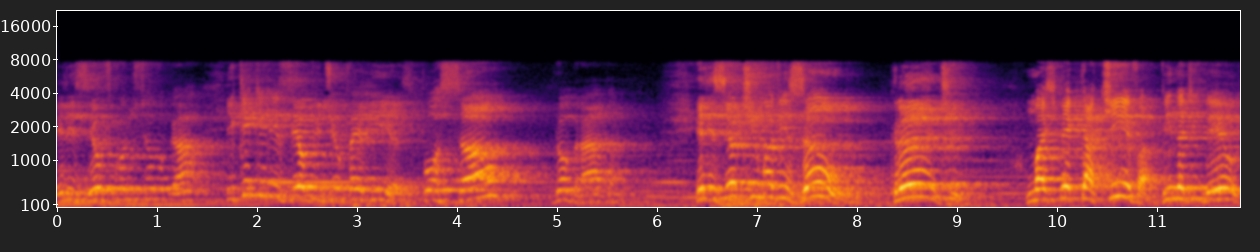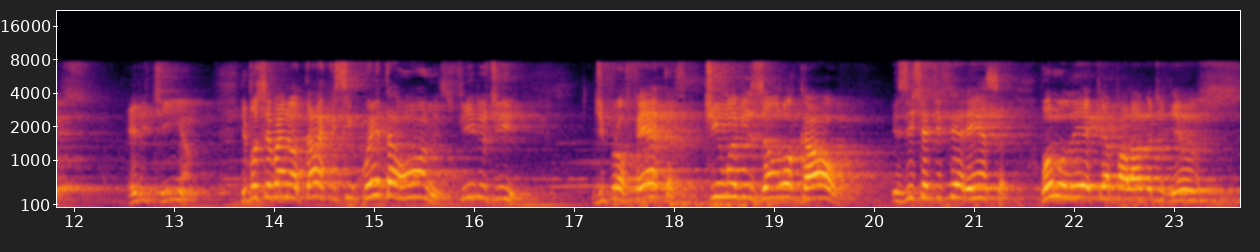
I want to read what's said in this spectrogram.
Eliseu ficou no seu lugar. E o que, que Eliseu pediu para Elias? Porção dobrada. Eliseu tinha uma visão grande, uma expectativa vinda de Deus. Ele tinha. E você vai notar que 50 homens, filhos de de profetas tinha uma visão local. Existe a diferença. Vamos ler aqui a palavra de Deus.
